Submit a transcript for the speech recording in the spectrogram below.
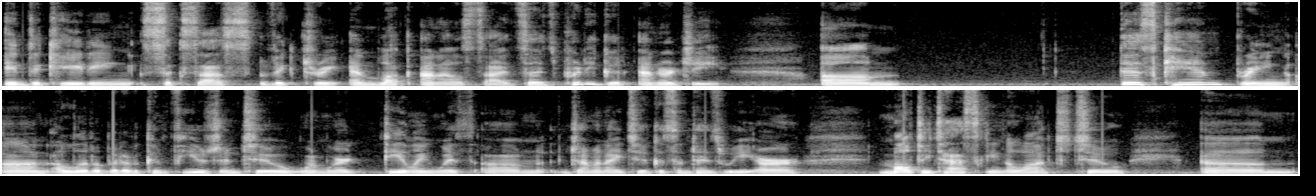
indicating success, victory, and luck on our side. So it's pretty good energy. Um, this can bring on a little bit of confusion too when we're dealing with um, Gemini too, because sometimes we are multitasking a lot too. Um,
